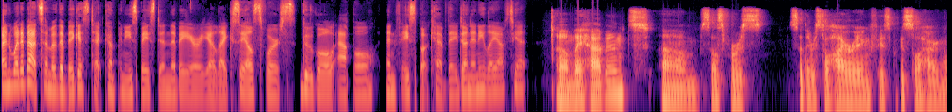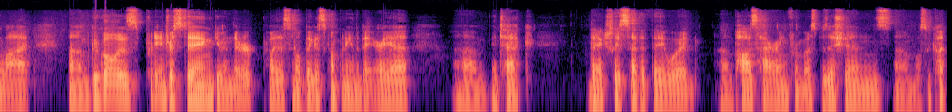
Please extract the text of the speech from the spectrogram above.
And what about some of the biggest tech companies based in the Bay Area, like Salesforce, Google, Apple, and Facebook? Have they done any layoffs yet? Um, they haven't. Um, Salesforce said they were still hiring. Facebook is still hiring a lot. Um, Google is pretty interesting, given they're probably the single biggest company in the Bay Area um, in tech. They actually said that they would um, pause hiring for most positions, um, also cut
